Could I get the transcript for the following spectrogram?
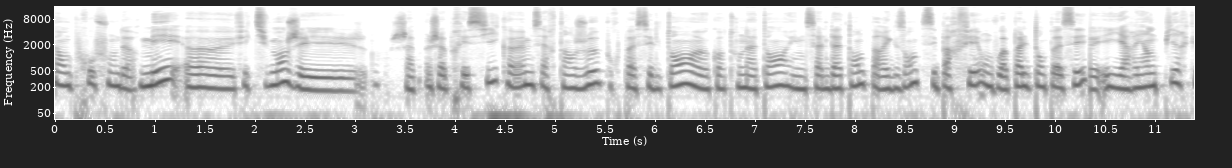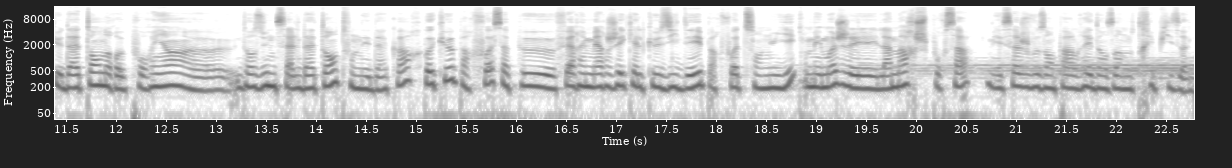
en profondeur. Mais euh, effectivement, j'apprécie quand même certains jeux pour passer le temps euh, quand on attend une salle d'attente, par exemple. C'est parfait, on voit pas le temps passer. Et il n'y a rien de pire que d'attendre pour rien euh, dans une salle d'attente, on est d'accord. Quoique, parfois, ça peut faire émerger quelques idées, parfois de s'ennuyer. Mais moi, j'ai la marche pour ça. Mais ça, je vous en parlerai dans un autre épisode.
